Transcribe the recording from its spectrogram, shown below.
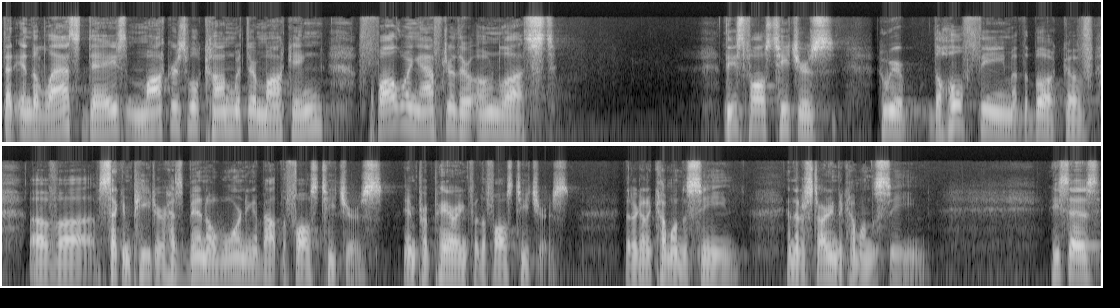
that in the last days mockers will come with their mocking, following after their own lust. These false teachers, who are the whole theme of the book of, of uh, 2 Peter, has been a warning about the false teachers and preparing for the false teachers that are going to come on the scene and that are starting to come on the scene. He says,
